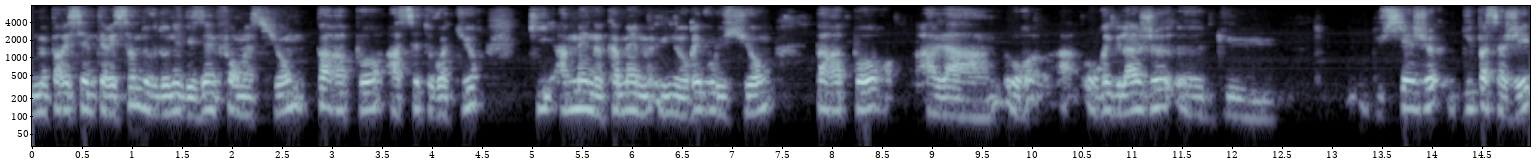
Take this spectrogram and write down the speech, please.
il me paraissait intéressant de vous donner des informations par rapport à cette voiture qui amène quand même une révolution par rapport à la, au, réglage euh, du, siège du passager,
